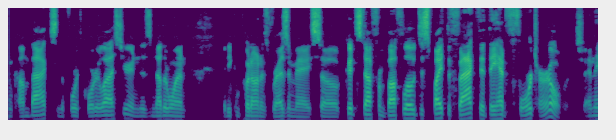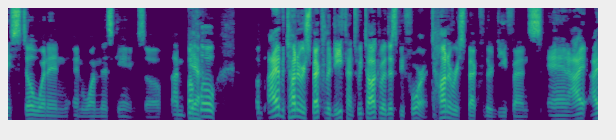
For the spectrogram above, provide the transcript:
in comebacks in the fourth quarter last year, and there's another one that he can put on his resume. So good stuff from Buffalo, despite the fact that they had four turnovers and they still went in and won this game. So I'm Buffalo. Yeah. I have a ton of respect for their defense. We talked about this before. A ton of respect for their defense, and I, I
